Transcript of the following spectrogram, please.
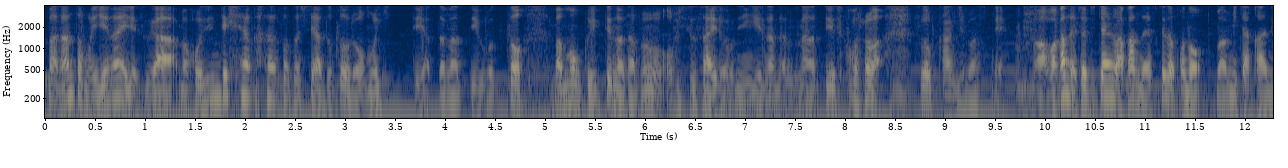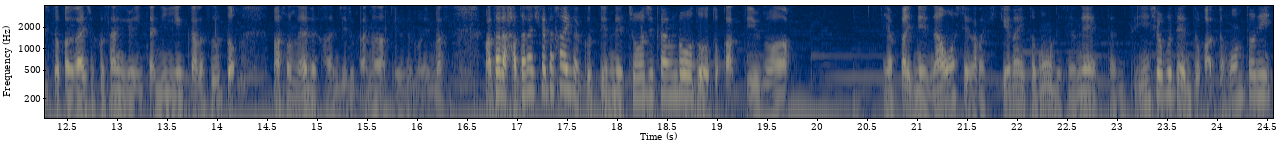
まあ何とも言えないですが、まあ、個人的な感想としてはドトール思い切ってやったなっていうことと、まあ、文句言ってるのは多分オフィスサイドの人間なんだろうなっていうところはすごく感じますね。まあわかんないですよ。実態はわかんないですけど、この、まあ、見た感じとか外食産業にいた人間からすると、まあそんなような感じるかなというふうに思います。まあ、ただ働き方改革っていうね、長時間労働とかっていうのは、やっぱりね、直していかなきゃいけないと思うんですよね。だって飲食店とかって本当に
